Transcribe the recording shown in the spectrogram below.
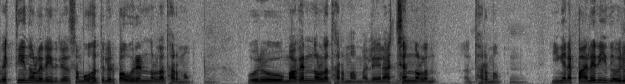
വ്യക്തി എന്നുള്ള രീതിയിൽ സമൂഹത്തിൽ ഒരു പൗരൻ എന്നുള്ള ധർമ്മം ഒരു മകൻ എന്നുള്ള ധർമ്മം അല്ലെങ്കിൽ അച്ഛൻ എന്നുള്ള ധർമ്മം ഇങ്ങനെ പല രീതി ഒരു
